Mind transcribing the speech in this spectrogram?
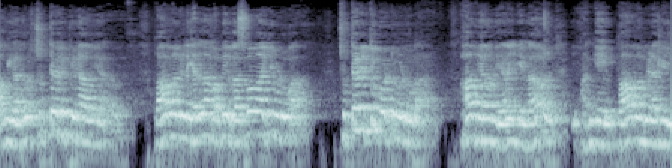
ஆவியானவர் சுட்டரிப்பின் ஆவியானவர் பாவங்களை எல்லாம் அப்படியே பஸ்மமாக்கி விடுவார். சுட்டரித்து போட்டு விடுவார். ஆவியானவர் இறங்கினால் அங்கே பாவங்கள் அங்கே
